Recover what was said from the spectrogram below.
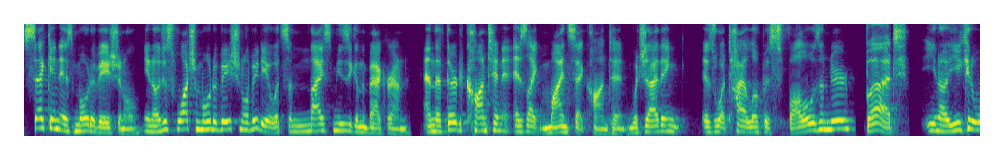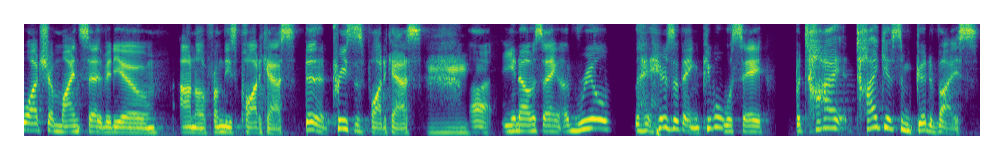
Second is motivational. You know, just watch a motivational video with some nice music in the background. And the third content is like mindset content, which I think is what Tai Lopez follows under. But, you know, you could watch a mindset video, I don't know, from these podcasts, the Priest's podcast. Mm-hmm. Uh, you know I'm saying? A real here's the thing people will say, but Tai, Tai gives some good advice.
